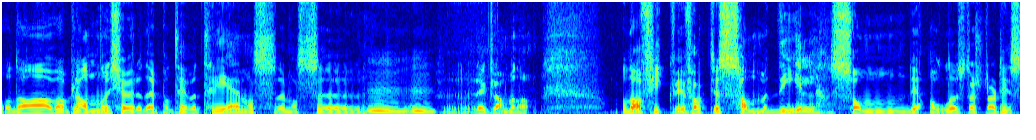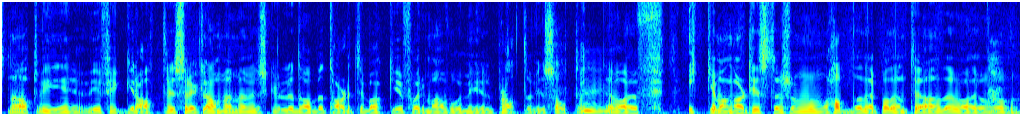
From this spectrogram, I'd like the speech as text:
Og da var planen å kjøre det på TV3. Masse, masse Mm, mm. reklame, da. Og da fikk vi faktisk samme deal som de aller største artistene. At vi, vi fikk gratis reklame, men vi skulle da betale tilbake i form av hvor mye plate vi solgte. Mm. Det var jo ikke mange artister som hadde det på den tida. Det var jo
